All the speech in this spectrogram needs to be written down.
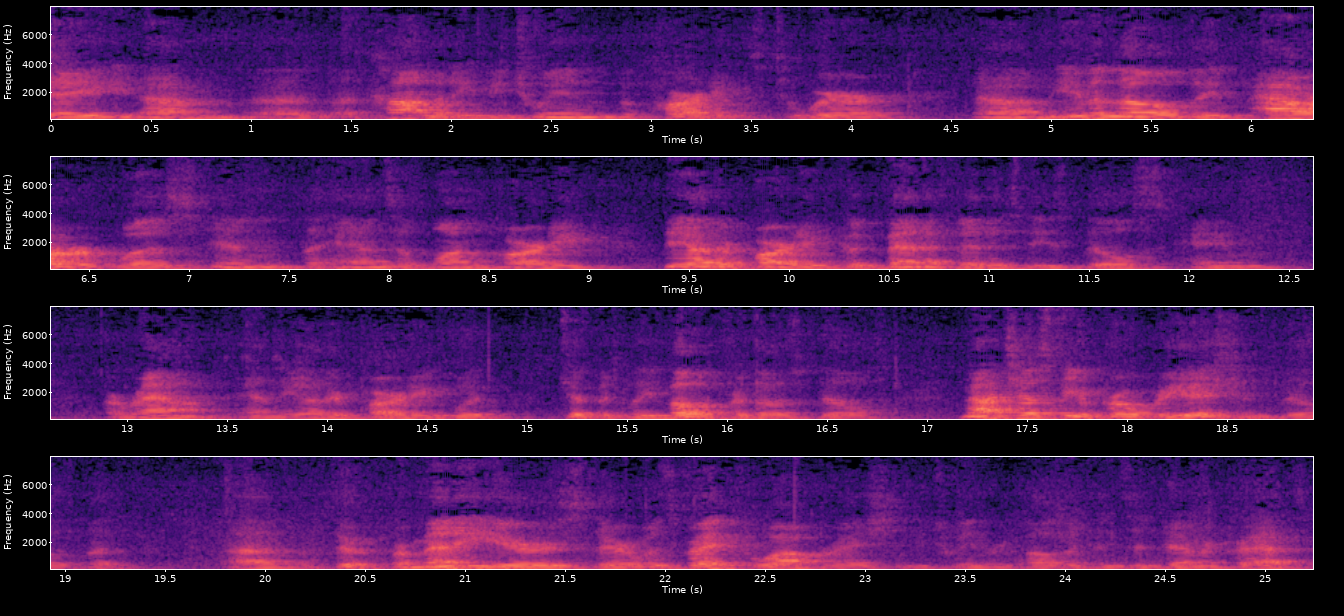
a, um, a, a comity between the parties to where um, even though the power was in the hands of one party, the other party could benefit as these bills came around, and the other party would typically vote for those bills. Not just the appropriation bills, but uh, there, for many years there was great cooperation between Republicans and Democrats,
